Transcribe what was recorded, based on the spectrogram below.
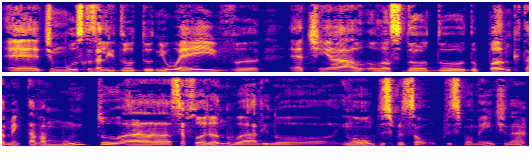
é, de músicas ali do, do New Wave, é, tinha o lance do, do, do, punk também, que estava muito uh, se aflorando ali no, em Londres, principalmente, né?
